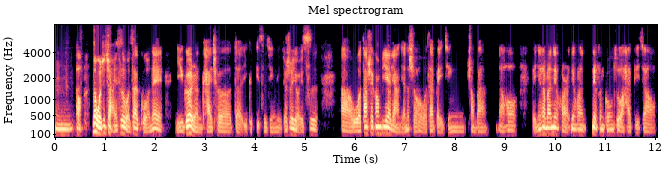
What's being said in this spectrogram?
嗯，哦，那我就讲一次我在国内一个人开车的一个一次经历，就是有一次，啊、我大学刚毕业两年的时候，我在北京上班，然后北京上班那会儿，那会儿那份工作还比较，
